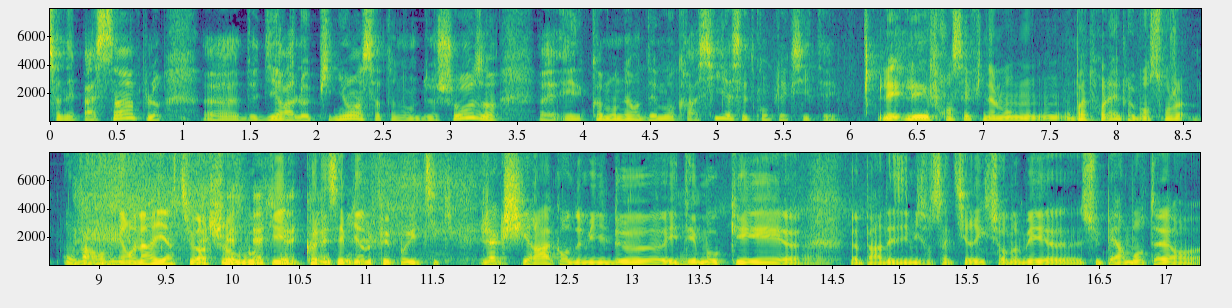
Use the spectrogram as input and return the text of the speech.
ce n'est pas simple euh, de dire à l'opinion un certain nombre de choses. Euh, et comme on est en démocratie, il y a cette complexité. Les, Français, finalement, n'ont pas de problème avec le mensonge. On va revenir en arrière, tu vois, chaud, vous qui connaissez bien le fait politique. Jacques Chirac, en 2002, était moqué euh, par des émissions satiriques surnommées super menteur.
